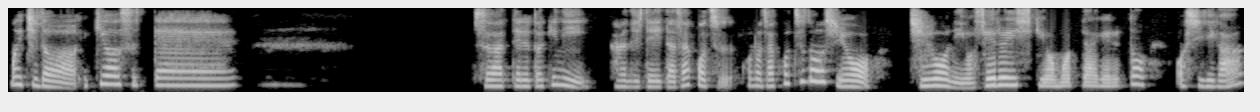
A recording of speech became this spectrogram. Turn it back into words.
もう一度息を吸って、座ってる時に感じていた座骨、この座骨同士を中央に寄せる意識を持ってあげると、お尻が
